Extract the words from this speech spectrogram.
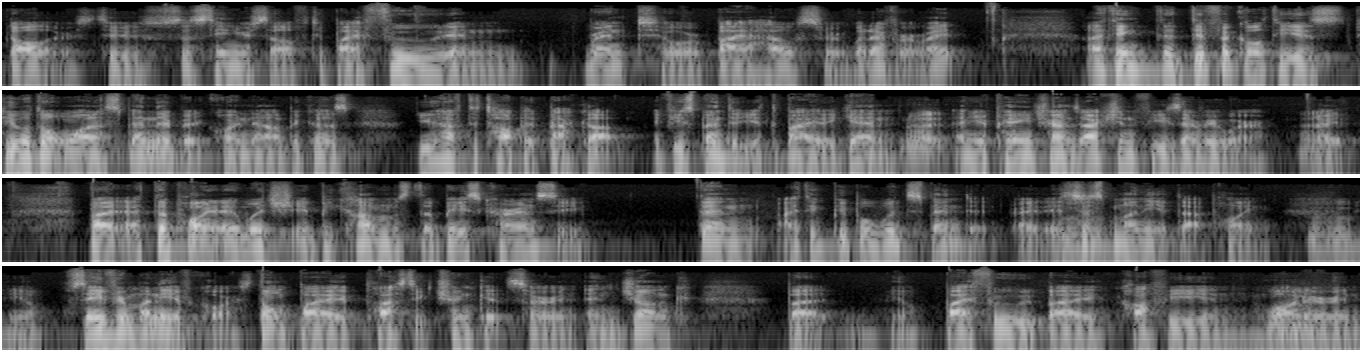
dollars to sustain yourself, to buy food and rent or buy a house or whatever, right? I think the difficulty is people don't want to spend their Bitcoin now because you have to top it back up. If you spent it, you have to buy it again, Right. and you're paying transaction fees everywhere, right? But at the point at which it becomes the base currency, then I think people would spend it, right? It's just mm-hmm. money at that point. Mm-hmm. You know, save your money, of course. Don't buy plastic trinkets or and junk, but you know, buy food, buy coffee and mm-hmm. water and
